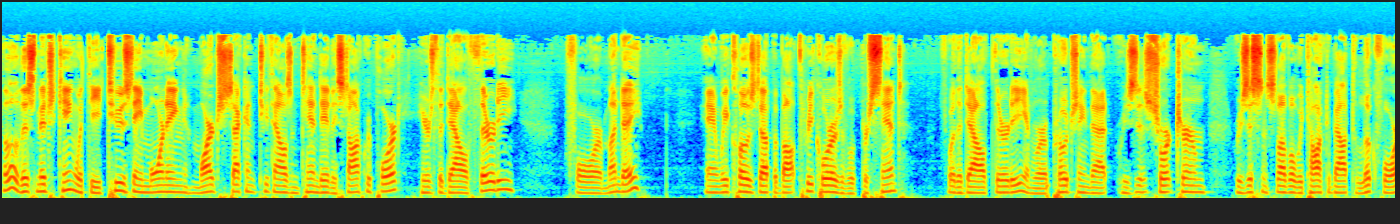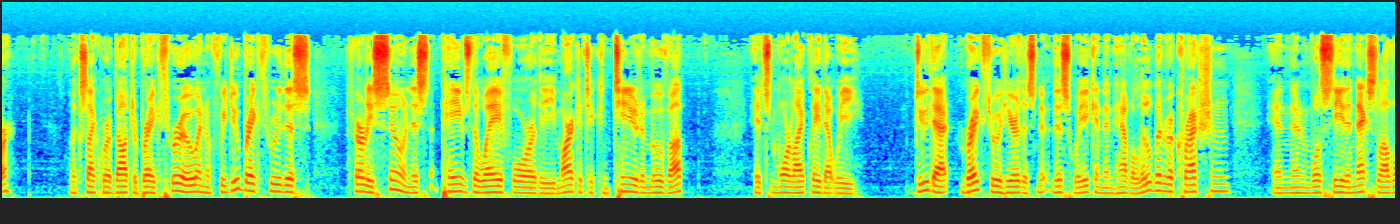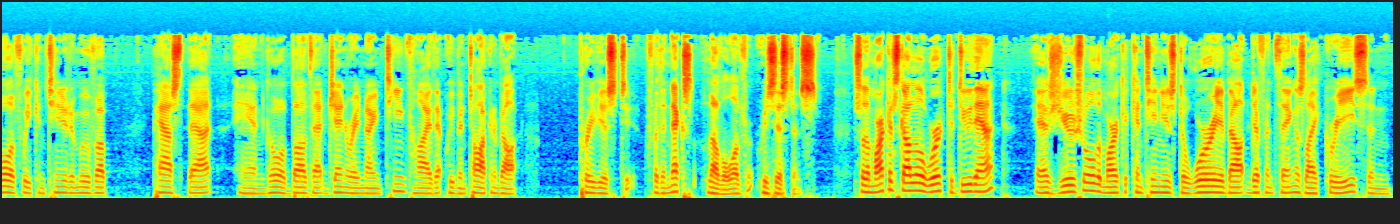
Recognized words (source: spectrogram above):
Hello, this is Mitch King with the Tuesday morning, March 2nd, 2010 Daily Stock Report. Here's the Dow 30 for Monday, and we closed up about three quarters of a percent for the Dow 30, and we're approaching that resist, short-term resistance level we talked about to look for. Looks like we're about to break through, and if we do break through this fairly soon, this paves the way for the market to continue to move up. It's more likely that we do that breakthrough here this this week and then have a little bit of a correction and then we'll see the next level if we continue to move up past that and go above that January 19th high that we've been talking about previous to for the next level of resistance. So the market's got a little work to do that. As usual, the market continues to worry about different things like Greece and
